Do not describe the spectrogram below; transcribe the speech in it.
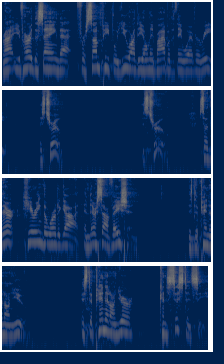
Right? You've heard the saying that for some people, you are the only Bible that they will ever read. It's true. It's true. So they're hearing the Word of God, and their salvation is dependent on you. It's dependent on your consistency.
